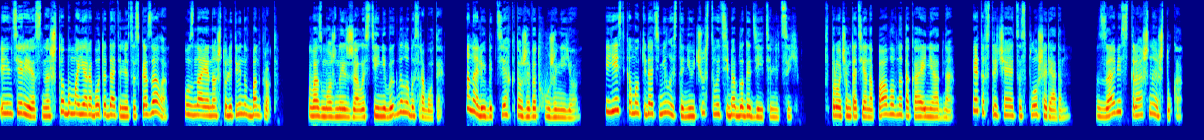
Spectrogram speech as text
Интересно, что бы моя работодательница сказала, узная, на что Литвинов банкрот? Возможно, из жалости и не выгнала бы с работы. Она любит тех, кто живет хуже нее. Есть кому кидать милостыню и чувствовать себя благодетельницей. Впрочем, Татьяна Павловна такая не одна. Это встречается сплошь и рядом. Зависть — страшная штука.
